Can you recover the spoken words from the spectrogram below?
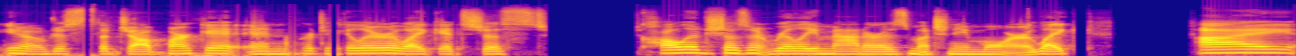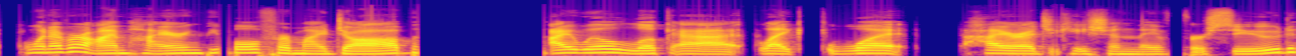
you know, just the job market in particular, like it's just college doesn't really matter as much anymore. Like I whenever I'm hiring people for my job, I will look at like what higher education they've pursued,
